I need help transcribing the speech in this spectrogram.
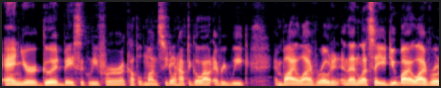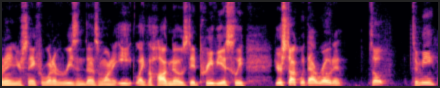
and you're good basically for a couple months. You don't have to go out every week and buy a live rodent. And then let's say you do buy a live rodent and your snake, for whatever reason, doesn't want to eat, like the hognose did previously, you're stuck with that rodent. So, to me,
